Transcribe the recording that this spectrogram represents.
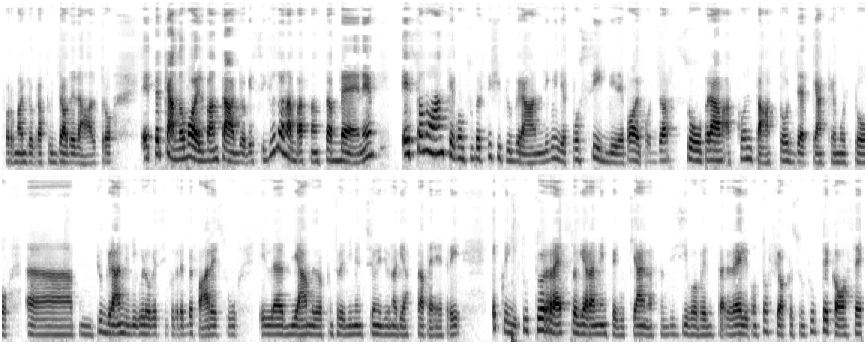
formaggio grattugiato ed altro, eh, perché hanno poi il vantaggio che si chiudono abbastanza bene e sono anche con superfici più grandi, quindi è possibile poi poggiare sopra a contatto oggetti anche molto eh, più grandi di quello che si potrebbe fare su il diametro, appunto le dimensioni di una piazza Petri e quindi tutto il resto, chiaramente cucchiaino, adesivo, pentarelli, contoffiocchi, sono tutte cose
